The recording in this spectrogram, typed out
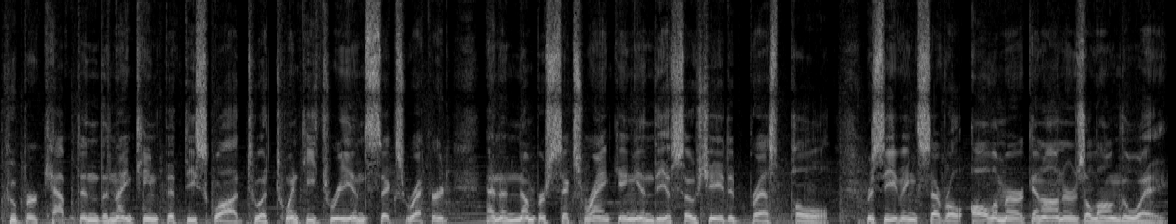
Cooper captained the 1950 squad to a 23 6 record and a number 6 ranking in the Associated Press poll, receiving several All American honors along the way.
